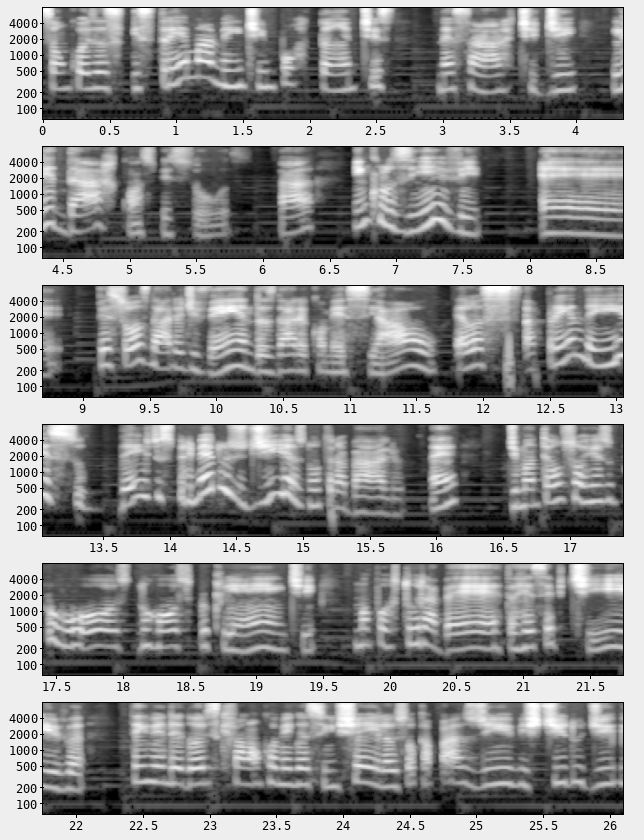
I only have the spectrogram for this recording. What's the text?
são coisas extremamente importantes nessa arte de lidar com as pessoas tá? Inclusive, é, pessoas da área de vendas, da área comercial, elas aprendem isso desde os primeiros dias no trabalho, né? De manter um sorriso pro rosto, no rosto para o cliente, uma postura aberta, receptiva. Tem vendedores que falam comigo assim, Sheila, eu sou capaz de ir vestido de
